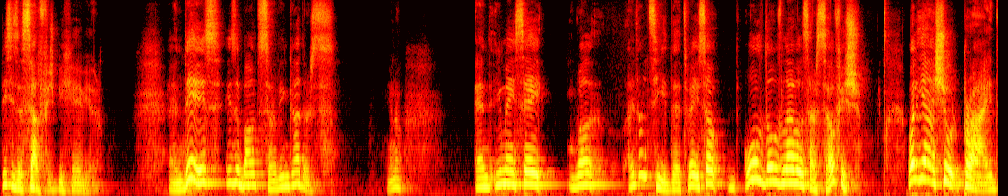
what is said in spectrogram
This is a selfish behavior. And this is about serving others. You know? And you may say, well, I don't see it that way. So all those levels are selfish. Well, yeah, sure, pride.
